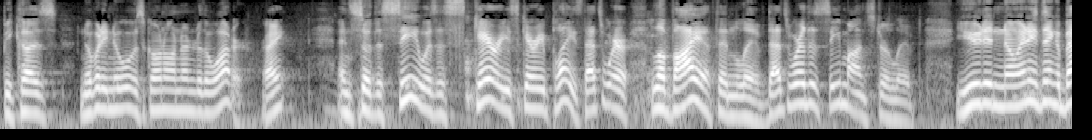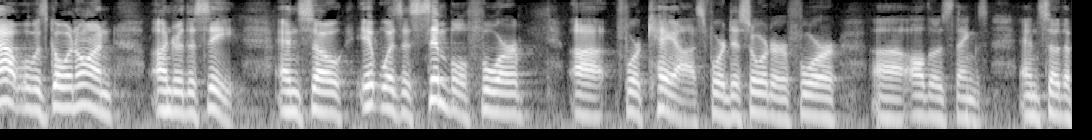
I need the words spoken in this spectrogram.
Because nobody knew what was going on under the water, right? And so the sea was a scary, scary place. That's where Leviathan lived. That's where the sea monster lived. You didn't know anything about what was going on under the sea. And so it was a symbol for, uh, for chaos, for disorder, for uh, all those things. And so the,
